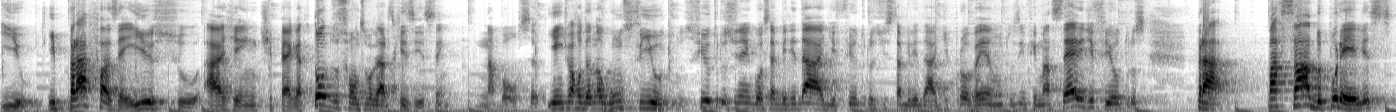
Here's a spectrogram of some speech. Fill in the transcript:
yield. E para fazer isso, a gente pega todos os fundos imobiliários que existem, na bolsa. E a gente vai rodando alguns filtros, filtros de negociabilidade, filtros de estabilidade de proventos, enfim, uma série de filtros para passado por eles,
